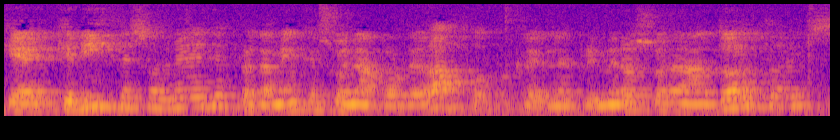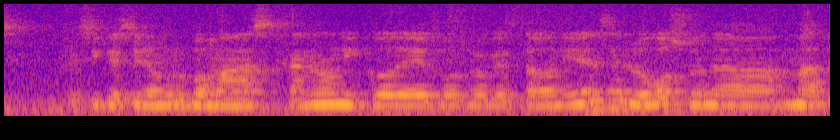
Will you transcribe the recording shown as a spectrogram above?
que, dice sobre ellos, pero también que suena por debajo, porque en el primero suena Tortoise, que sí que sería un grupo más canónico de post-rock estadounidense, luego suena Matt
